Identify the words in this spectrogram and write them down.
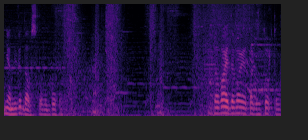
Ні, не віддав, слава богу. Давай, давай, атак за тортов.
